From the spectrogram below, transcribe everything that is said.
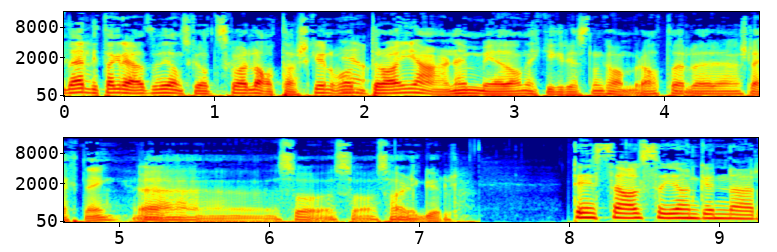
det er litt av greia at vi ønsker at det skal være lavterskel. Og Ja. dra gjerne med deg en ikke-kristen kamerat eller en slektning, eh, så, så, så er det gull. Det sa altså Jan Gunnar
